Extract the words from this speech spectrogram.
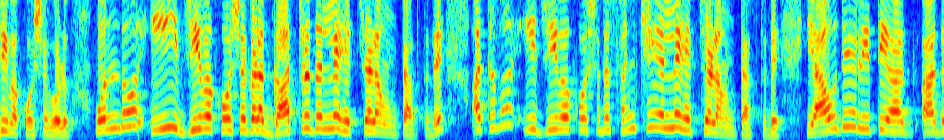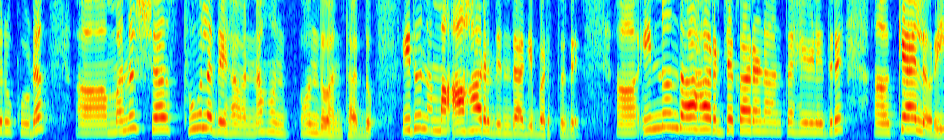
ಜೀವಕೋಶಗಳು. ಒಂದು ಈ ಜೀವಕೋಶಗಳ ಗಾತ್ರದಲ್ಲೇ ಹೆಚ್ಚಳ ಉಂಟಾಗ್ತದೆ ಅಥವಾ ಈ ಜೀವಕೋಶದ ಸಂಖ್ಯೆಯಲ್ಲೇ ಹೆಚ್ಚಳ ಉಂಟಾಗ್ತದೆ. ಯಾವುದೇ ರೀತಿ ಆದರೂ ಕೂಡ ಮನುಷ್ಯ ಸ್ಥೂಲ ದೇಹವನ್ನು ಹೊಂದ್ ಹೊಂದುವಂಥದ್ದು. ಇದು ನಮ್ಮ ಆಹಾರದಿಂದಾಗಿ ಬರ್ತದೆ. ಇನ್ನೊಂದು ಆಹಾರದ ಕಾರಣ ಅಂತ ಹೇಳಿದ್ರೆ ಕ್ಯಾಲೋರಿ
